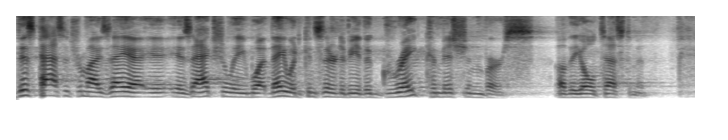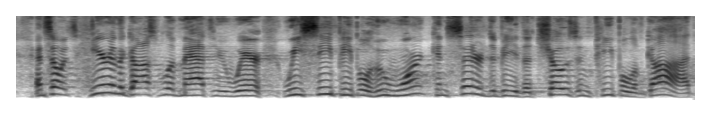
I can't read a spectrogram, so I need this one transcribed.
this passage from Isaiah is actually what they would consider to be the Great Commission verse of the Old Testament. And so it's here in the Gospel of Matthew where we see people who weren't considered to be the chosen people of God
